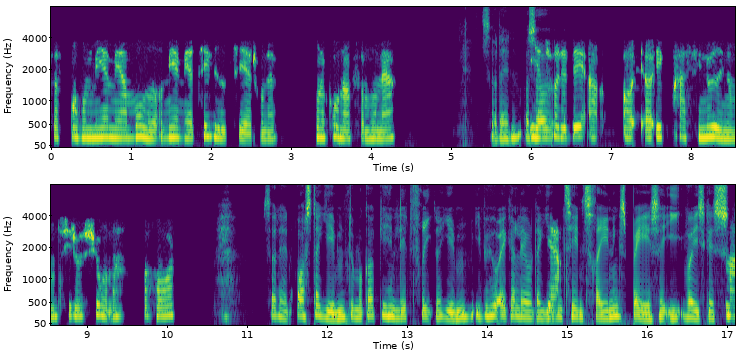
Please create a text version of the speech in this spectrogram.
så får hun mere og mere mod og mere og mere tillid til, at hun er, hun er god nok, som hun er. Sådan. Og så... Jeg tror, det er det at, at, at ikke presse hende ud i nogle situationer for hårdt. Sådan. Også derhjemme. Du må godt give hende lidt fri derhjemme. I behøver ikke at lave derhjemme ja. Til en træningsbase i, hvor I skal Nej.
